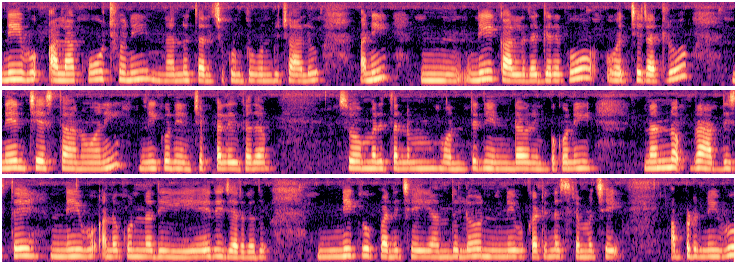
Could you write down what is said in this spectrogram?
నీవు అలా కూర్చొని నన్ను తలుచుకుంటూ ఉండు చాలు అని నీ కాళ్ళ దగ్గరకు వచ్చేటట్లు నేను చేస్తాను అని నీకు నేను చెప్పలేదు కదా? సో మరితనం ఒంటి నిండా నింపుకొని నన్ను ప్రార్థిస్తే నీవు అనుకున్నది ఏది జరగదు. నీకు పని చేయి అందులో నీవు కఠిన శ్రమ చేయి. అప్పుడు నీవు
